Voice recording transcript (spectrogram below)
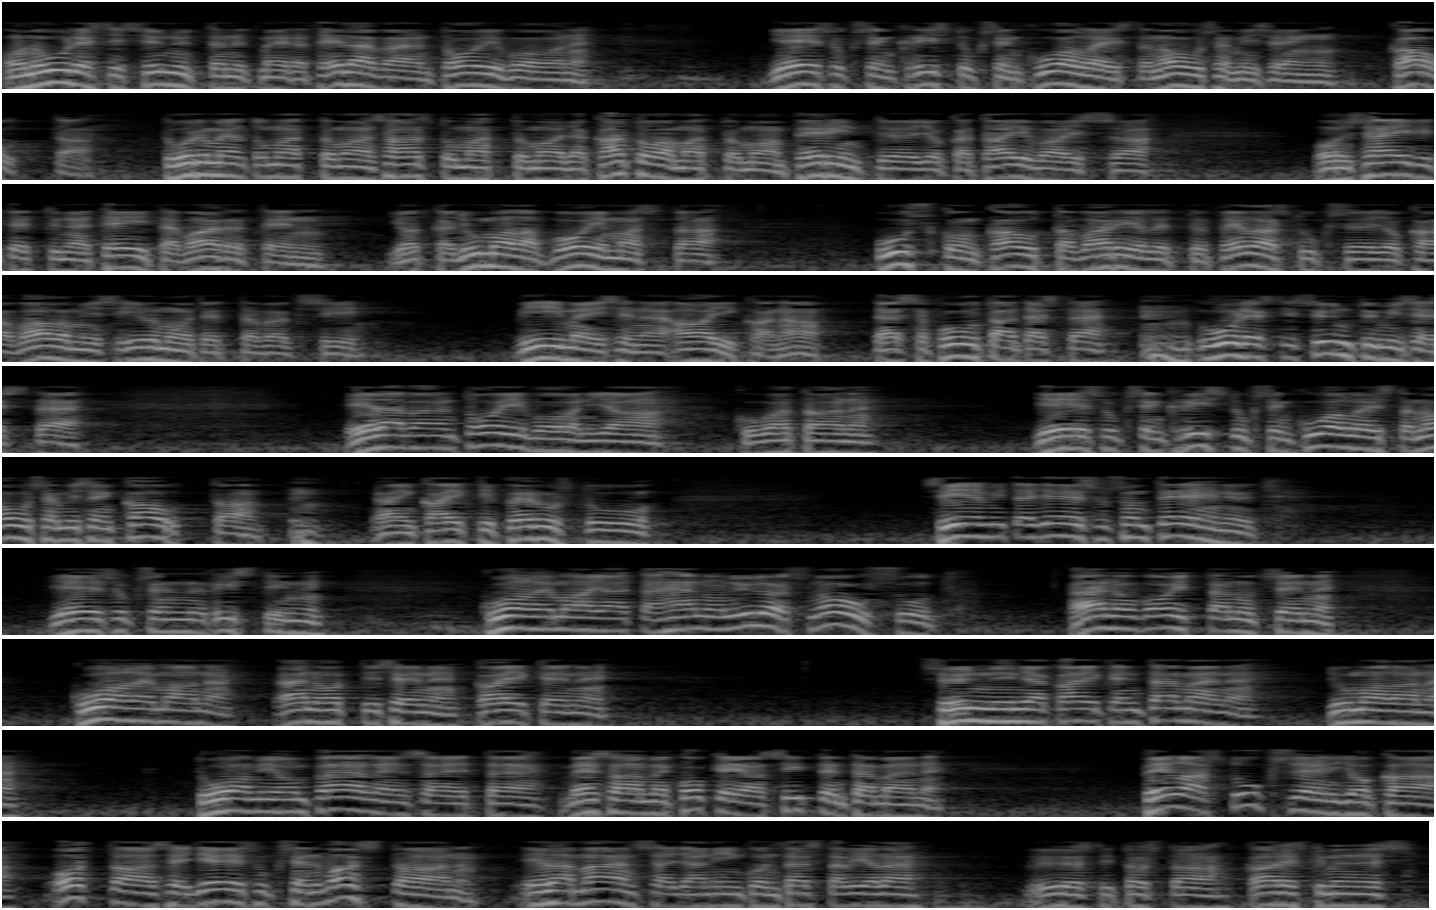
on uudesti synnyttänyt meidät elävään toivoon, Jeesuksen Kristuksen kuolleista nousemisen kautta turmeltumattomaan, saastumattomaan ja katoamattomaan perintöön, joka taivaissa on säilytettynä teitä varten, jotka Jumalan voimasta uskon kautta varjellettu pelastukseen, joka on valmis ilmoitettavaksi viimeisenä aikana. Tässä puhutaan tästä uudesti syntymisestä elävään toivoon ja kuvataan Jeesuksen Kristuksen kuolleista nousemisen kautta. Näin kaikki perustuu siihen, mitä Jeesus on tehnyt. Jeesuksen ristin kuolemaa ja että hän on ylös noussut. Hän on voittanut sen kuoleman. Hän otti sen kaiken synnin ja kaiken tämän Jumalan tuomion päällensä, että me saamme kokea sitten tämän pelastukseen, joka ottaa se Jeesuksen vastaan elämäänsä. Ja niin kuin tästä vielä lyhyesti tuosta 20.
